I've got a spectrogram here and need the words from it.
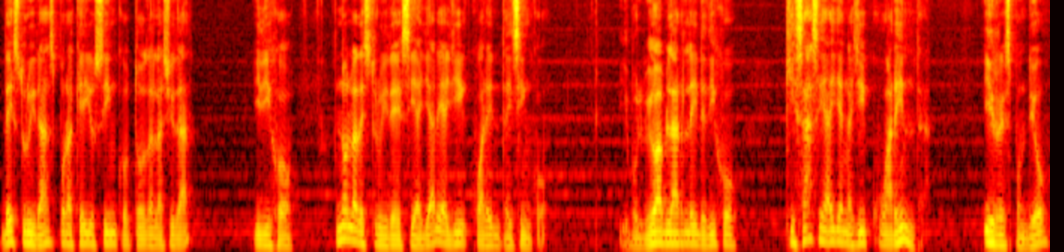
¿Destruirás por aquellos cinco toda la ciudad? Y dijo, No la destruiré si hallare allí cuarenta y cinco. Y volvió a hablarle y le dijo, quizás se hallan allí cuarenta. Y respondió,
